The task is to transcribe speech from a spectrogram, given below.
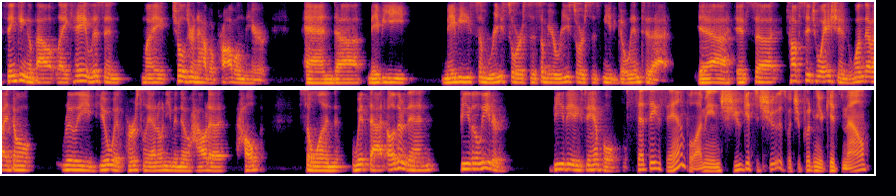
thinking about like, hey, listen, my children have a problem here, and uh, maybe maybe some resources, some of your resources need to go into that. Yeah, it's a tough situation, one that I don't really deal with personally. I don't even know how to help someone with that other than be the leader be the example set the example i mean you get to choose what you put in your kid's mouth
